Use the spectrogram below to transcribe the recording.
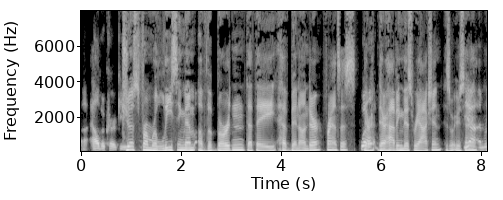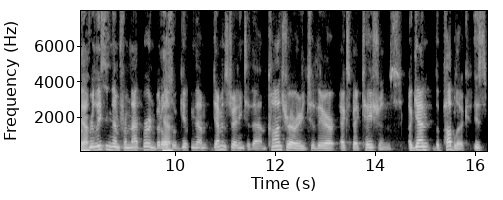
uh, Albuquerque. Just from releasing them of the burden that they have been under, Francis? Well, they're, they're having this reaction, is what you're saying? Yeah, and yeah. releasing them from that burden, but yeah. also giving them, demonstrating to them, contrary to their expectations. Again, the public is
